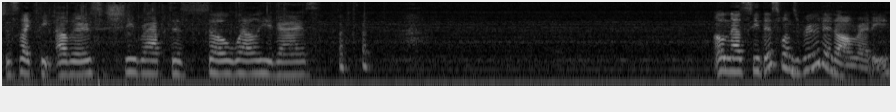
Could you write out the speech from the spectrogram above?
Just like the others, she wrapped this so well, you guys. Oh, now see, this one's rooted already.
